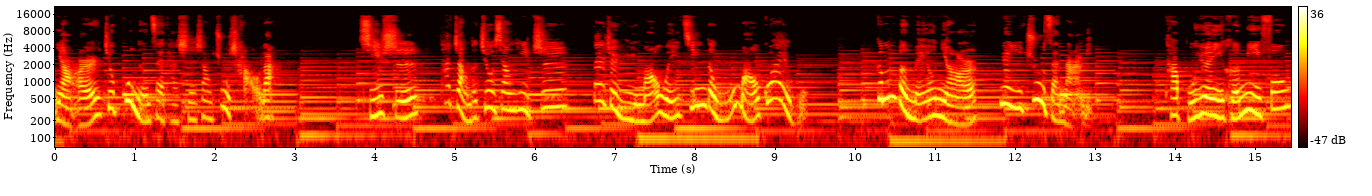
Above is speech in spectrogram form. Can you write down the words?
鸟儿就不能在它身上筑巢了。其实，它长得就像一只。戴着羽毛围巾的无毛怪物，根本没有鸟儿愿意住在那里。它不愿意和蜜蜂、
